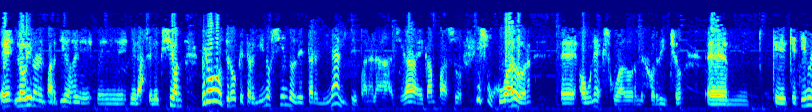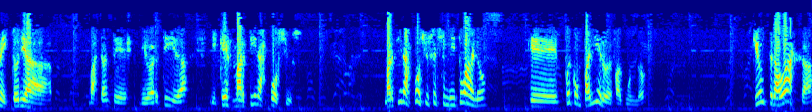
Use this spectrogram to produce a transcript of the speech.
eh, lo vieron en partidos de, de- la selección, pero otro que terminó siendo determinante para la llegada de Campaso es un jugador, eh, o un exjugador mejor dicho, eh, que, que tiene una historia bastante divertida y que es Martín Asposius. Martín Asposius es un lituano que fue compañero de Facundo, que hoy trabaja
